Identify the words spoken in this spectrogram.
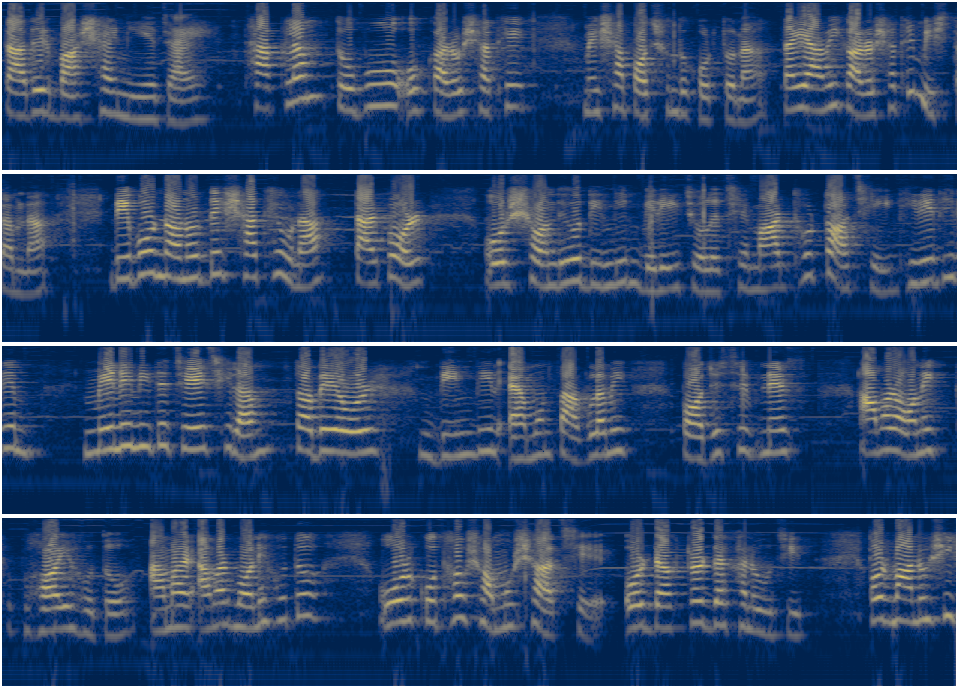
তাদের বাসায় নিয়ে যায়। থাকলাম, তবুও ও কারোর সাথে মেশা পছন্দ করতো না। তাই আমি কারোর সাথে মিশতাম না। দেবর ননদদের সাথেও না। তারপর ওর সন্দেহ দিন দিন বেড়েই চলেছে। মারধর তো আছেই। ধীরে ধীরে মেনে নিতে চেয়েছিলাম, তবে ওর দিন দিন এমন পাগলামি পজিটিভনেস আমার অনেক ভয় হতো। আমার আমার মনে হতো ওর কোথাও সমস্যা আছে। ওর ডক্টর দেখানো উচিত। ওর মানসিক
